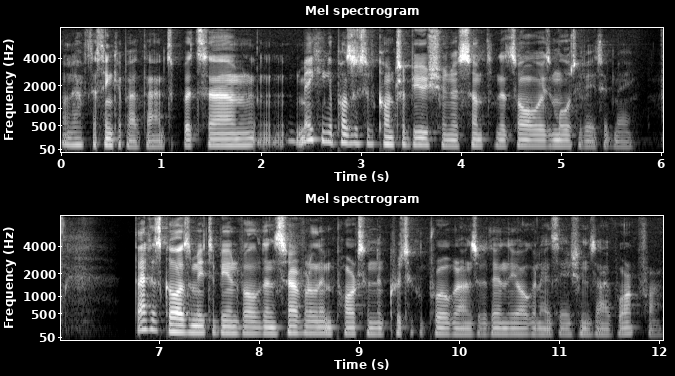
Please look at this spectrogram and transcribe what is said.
I'll have to think about that, but um, making a positive contribution is something that's always motivated me. That has caused me to be involved in several important and critical programs within the organizations I've worked for.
